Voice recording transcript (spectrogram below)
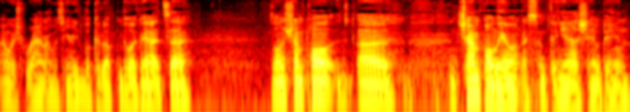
I wish Rammer was here. He'd look it up and be like, yeah, it's uh, Jean Paul. Uh, Champollion or something. Yeah, champagne.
